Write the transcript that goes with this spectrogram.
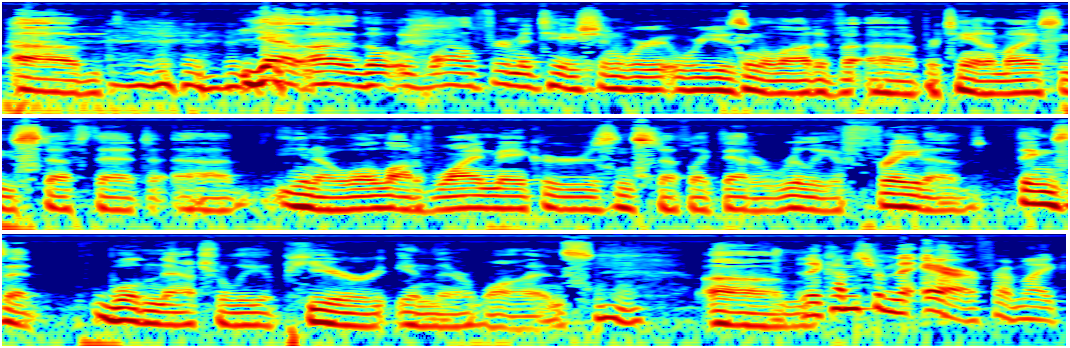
um, yeah, uh, the wild fermentation. We're we're using a lot of uh, Brettanomyces stuff that uh, you know a lot of winemakers and stuff like that are really afraid of things that will naturally appear in their wines. Um, and it comes from the air, from like.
